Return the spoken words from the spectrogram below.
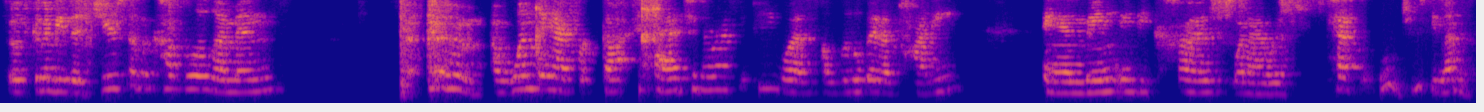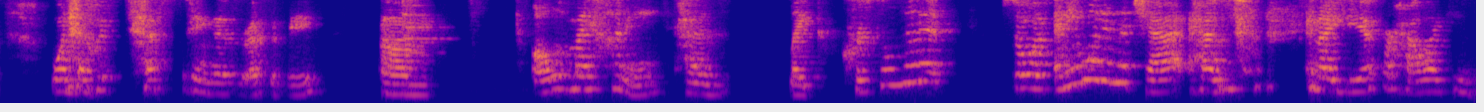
So it's gonna be the juice of a couple of lemons. one thing I forgot to add to the recipe was a little bit of honey. And mainly because when I was testing, ooh, juicy lemon. When I was testing this recipe, um, all of my honey has like crystals in it. So if anyone in the chat has an idea for how I can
